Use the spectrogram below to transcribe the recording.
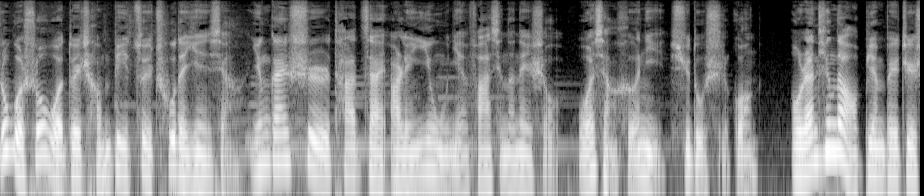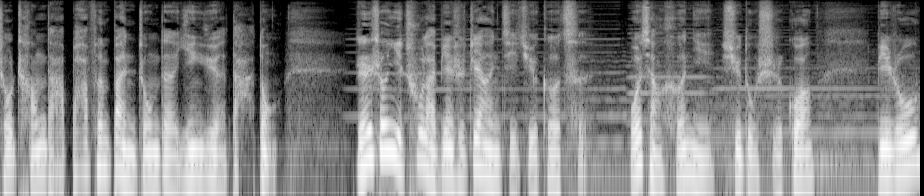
如果说我对程璧最初的印象，应该是他在二零一五年发行的那首《我想和你虚度时光》。偶然听到，便被这首长达八分半钟的音乐打动。人声一出来，便是这样几句歌词：“我想和你虚度时光，比如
